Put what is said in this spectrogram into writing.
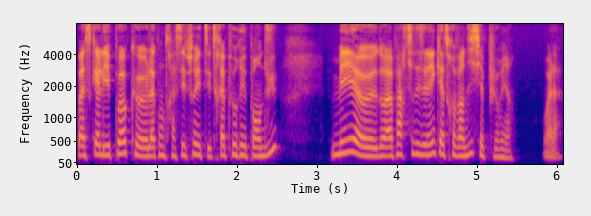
parce qu'à l'époque, la contraception était très peu répandue. Mais euh, à partir des années 90, il n'y a plus rien. Voilà.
